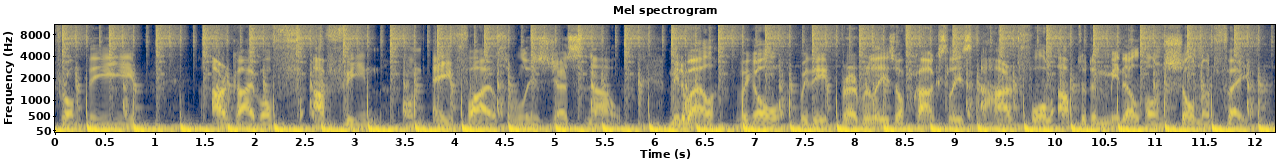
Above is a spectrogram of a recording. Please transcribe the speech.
from the archive of Affin on A Files released just now. Meanwhile, we go with the pre release of Huxley's A Hard Fall Up to the Middle on Shall Not Fade.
